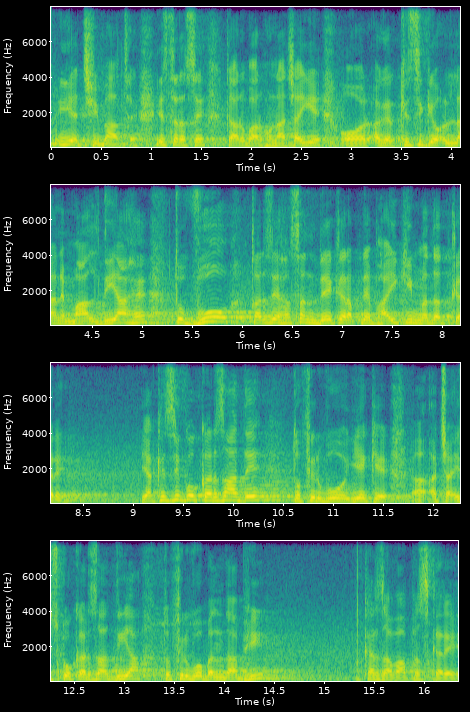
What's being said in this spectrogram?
یہ اچھی بات ہے۔ اس طرح سے کاروبار ہونا چاہیے۔ اور اگر کسی کے اللہ نے مال دیا ہے، تو وہ قرض حسن دے کر اپنے بھائی کی مدد کرے۔ یا کسی کو قرضہ دے تو پھر وہ یہ کہ اچھا اس کو قرضہ دیا تو پھر وہ بندہ بھی قرضہ واپس کرے،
